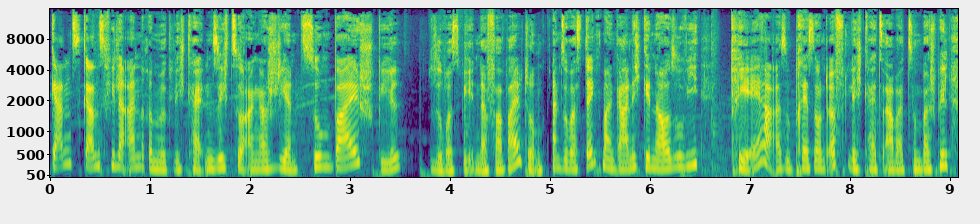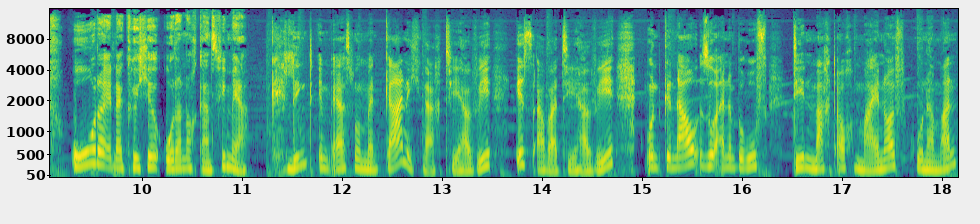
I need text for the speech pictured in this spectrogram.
ganz, ganz viele andere Möglichkeiten, sich zu engagieren. Zum Beispiel sowas wie in der Verwaltung. An sowas denkt man gar nicht, genauso wie PR, also Presse- und Öffentlichkeitsarbeit zum Beispiel, oder in der Küche oder noch ganz viel mehr. Klingt im ersten Moment gar nicht nach THW, ist aber THW. Und genau so einen Beruf, den macht auch Meinolf Honermann.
